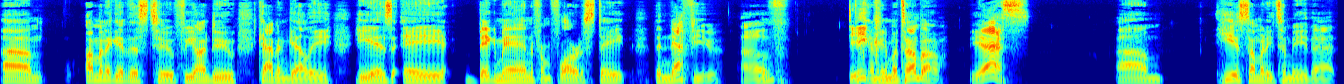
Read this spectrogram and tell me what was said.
Um, I'm going to give this to Mfiondu Kabengele. He is a big man from Florida State, the nephew of Dikembe Mutombo. Yes. Um, he is somebody to me that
